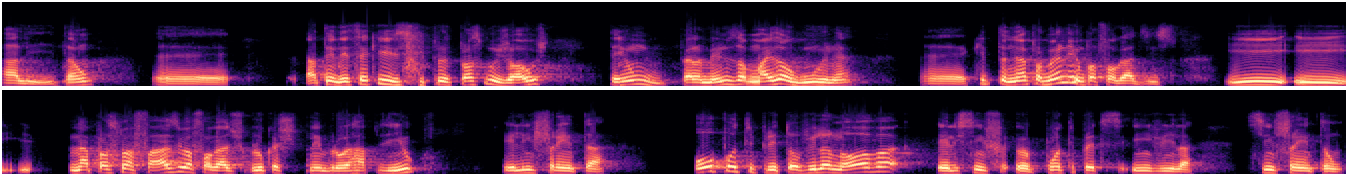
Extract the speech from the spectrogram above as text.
ali. Então, é, a tendência é que para os próximos jogos tenham pelo menos mais alguns, né? É, que não é problema nenhum para Afogados isso. E, e, na próxima fase, o Afogados, Lucas lembrou rapidinho, ele enfrenta ou Ponte Preta ou Vila Nova, eles se, Ponte Preta e Vila se enfrentam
